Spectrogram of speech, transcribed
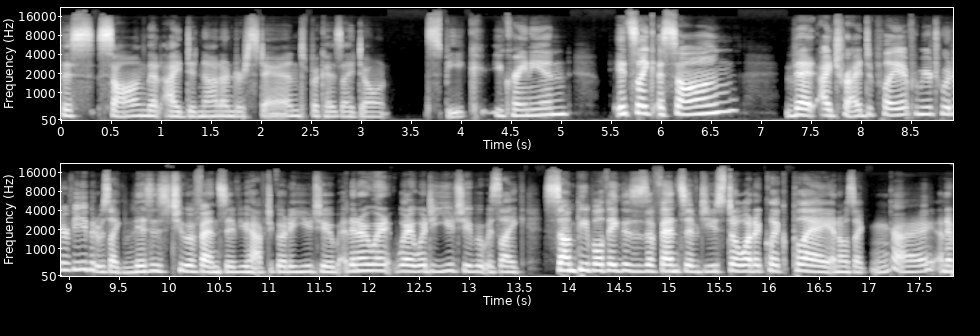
this song that I did not understand because I don't speak Ukrainian. It's like a song that I tried to play it from your Twitter feed, but it was like, this is too offensive. You have to go to YouTube. And then I went when I went to YouTube, it was like, some people think this is offensive. Do you still want to click play? And I was like, okay. And I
